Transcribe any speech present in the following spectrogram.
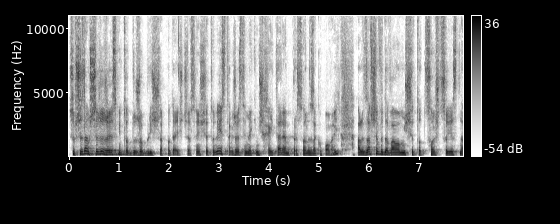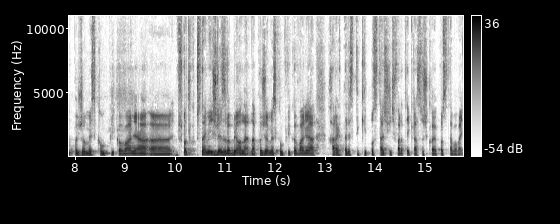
Czy przyznam szczerze, że jest mi to dużo bliższe podejście. W sensie to nie jest tak, że jestem jakimś hejterem persony zakupowej, ale zawsze wydawało mi się to coś, co jest na poziomie skomplikowania, e, w przypadku przynajmniej źle zrobione, na poziomie skomplikowania charakterystyki postaci czwartej klasy szkoły podstawowej.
